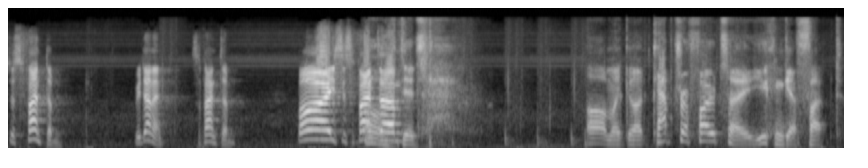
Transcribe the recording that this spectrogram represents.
Just phantom. We done it. It's a phantom. Boys, it's a phantom. Oh, it did. Oh my god. Capture a photo. You can get fucked.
